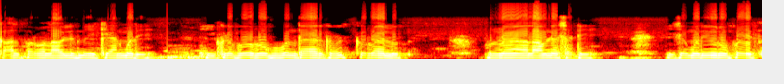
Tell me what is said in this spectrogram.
काल परवा लावलेत मी कॅनमध्ये. इकडं पण रोपं पण तयार कर करू राहिलो. पुन्हा लावण्यासाठी. याच्यामध्ये रोपं आहेत.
